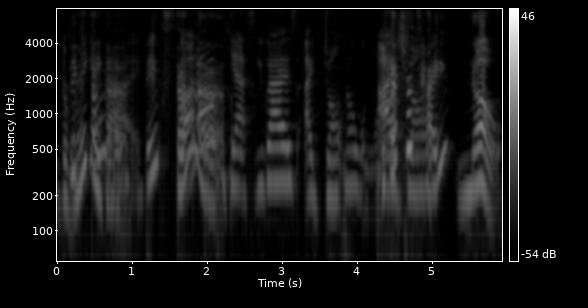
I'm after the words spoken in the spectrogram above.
The Big reggae Stunna. guy. Big stunner. Yes, you guys, I don't know. Is I that your type? No.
